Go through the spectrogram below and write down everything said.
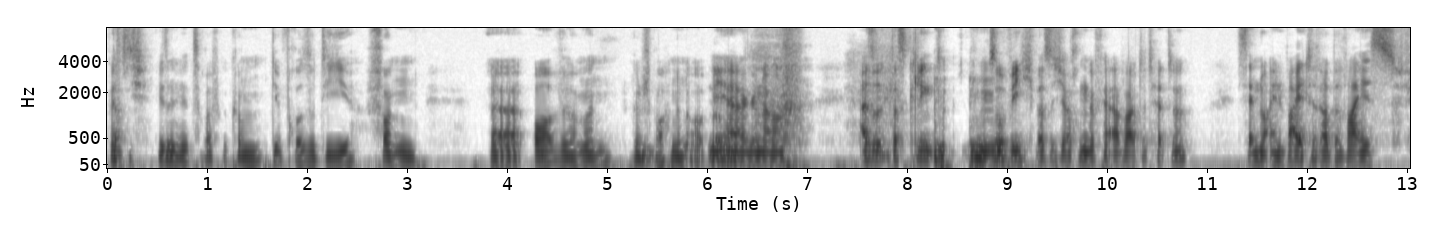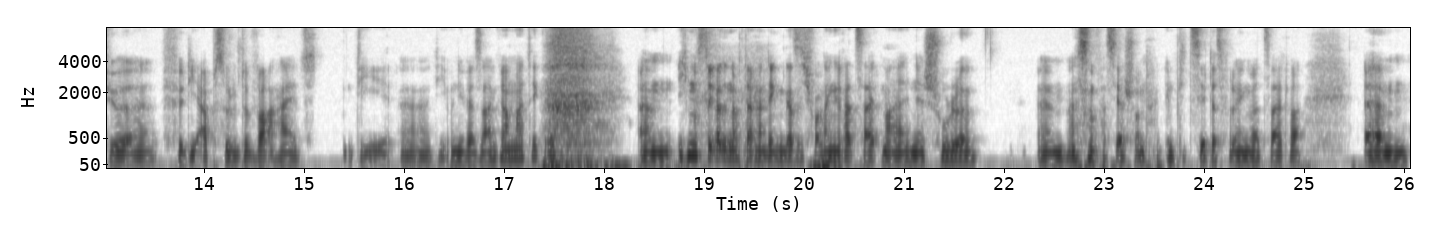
Weiß das. nicht, wie sind wir jetzt drauf gekommen? Die Prosodie von äh, Ohrwürmern, gesprochenen Ohrwürmern. Ja, genau. Also das klingt so, wie ich, was ich auch ungefähr erwartet hätte. Ist ja nur ein weiterer Beweis für, für die absolute Wahrheit, die äh, die Universalgrammatik ist. ähm, ich musste gerade noch daran denken, dass ich vor längerer Zeit mal in der Schule, ähm, also was ja schon impliziert, dass vor längerer Zeit war, ähm,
